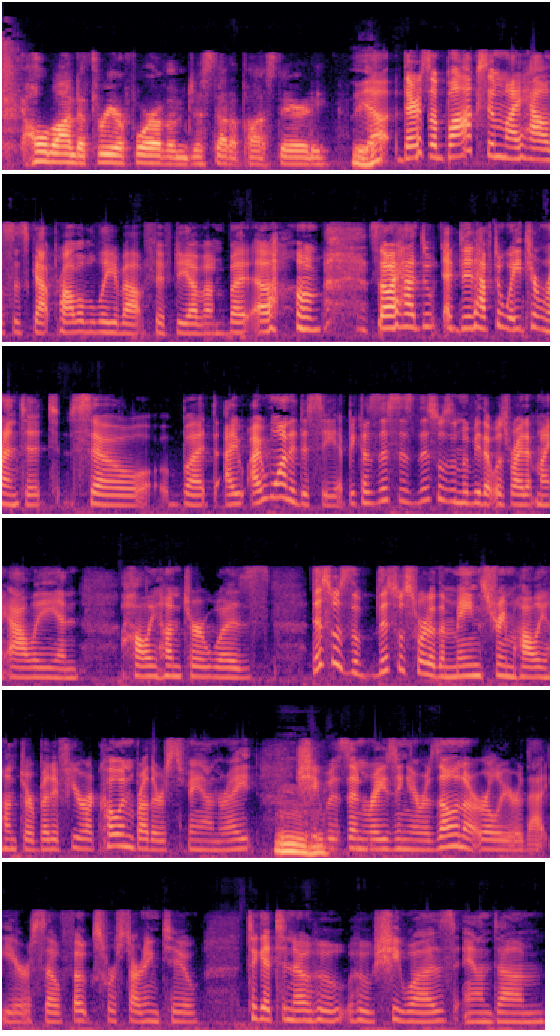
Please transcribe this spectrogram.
hold on to three or four of them just out of posterity. Yeah. yeah. there's a box in my house that's got probably about 50 of them, but um, so I had to, I did have to wait to rent it. So, but I, I wanted to see it because this is this was a movie that was right up my alley, and Holly Hunter was this was the this was sort of the mainstream Holly Hunter, but if you're a Coen Brothers fan, right? Mm-hmm. She was in Raising Arizona earlier that year, so folks were starting to to get to know who who she was, and um,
